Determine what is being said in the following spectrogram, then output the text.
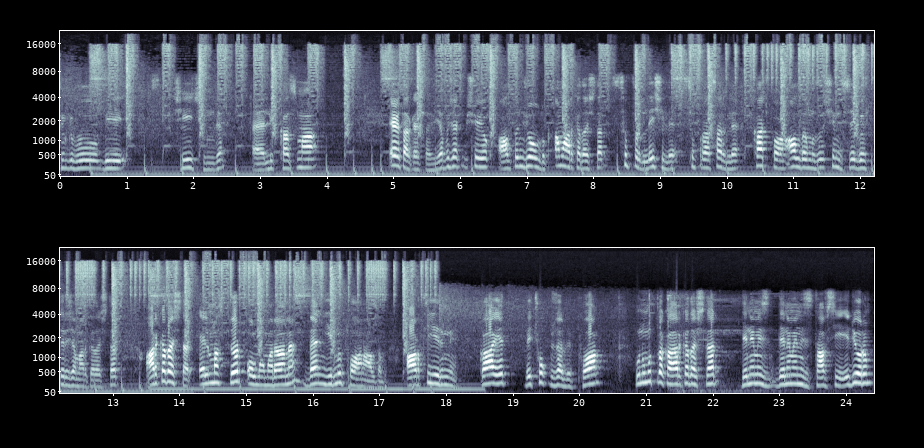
Çünkü bu bir şey içindi. E, lig kasma Evet arkadaşlar yapacak bir şey yok. 6. olduk ama arkadaşlar 0 leş ile 0 hasar ile kaç puan aldığımızı şimdi size göstereceğim arkadaşlar. Arkadaşlar elmas 4 olmama rağmen ben 20 puan aldım. Artı 20 gayet ve çok güzel bir puan. Bunu mutlaka arkadaşlar denemeniz, denemenizi tavsiye ediyorum.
